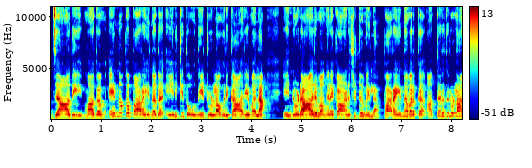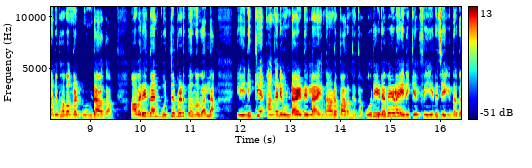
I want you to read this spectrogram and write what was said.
ജാതി മതം എന്നൊക്കെ പറയുന്നത് എനിക്ക് തോന്നിയിട്ടുള്ള ഒരു കാര്യമല്ല. എന്നോട് ആരും അങ്ങനെ കാണിച്ചിട്ടുമില്ല. പറയുന്നവർക്ക് അത്തരത്തിലുള്ള അനുഭവങ്ങൾ ഉണ്ടാകാം. അവരെ താൻ കുറ്റപ്പെടുത്തുന്നതല്ല. എനിക്ക് അങ്ങനെ ഉണ്ടായിട്ടില്ല എന്നാണ് പറഞ്ഞത്. ഒരു ഇടവേള എനിക്ക് ഫീൽ ചെയ്യുന്നത്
